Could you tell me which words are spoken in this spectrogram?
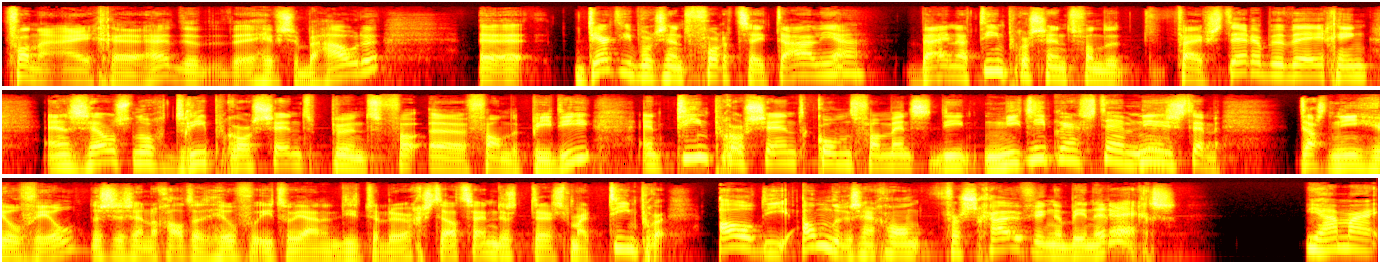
van haar eigen de- de- heeft ze behouden. Eh 13% Forza Italia. Bijna 10% van de Vijf Sterrenbeweging. En zelfs nog 3 procentpunt va- eh, van de PD. En 10% komt van mensen die niet, Niet meer stemmen. niet stemmen. Dat is niet heel veel. Dus er zijn nog altijd heel veel Italianen die teleurgesteld zijn. Dus er is maar 10% Al die anderen zijn gewoon verschuivingen binnen rechts. Ja, maar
